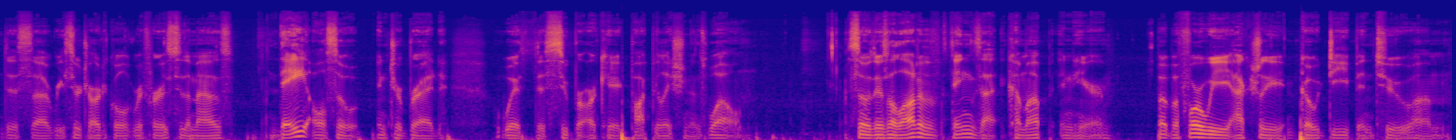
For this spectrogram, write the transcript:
this uh, research article refers to them as. They also interbred with this super archaic population as well. So there's a lot of things that come up in here. But before we actually go deep into um,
